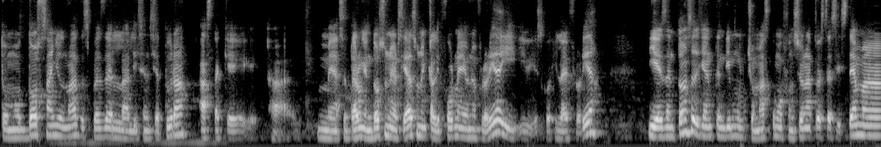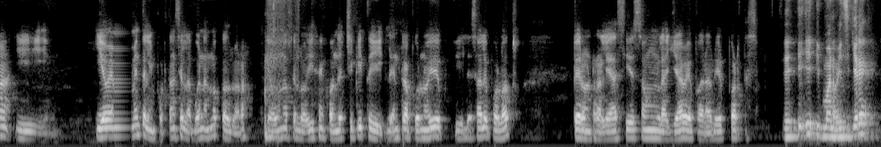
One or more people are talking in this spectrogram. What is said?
tomó dos años más después de la licenciatura hasta que ah, me aceptaron en dos universidades, una en California y una en Florida, y, escogí la de Florida. Y desde entonces ya entendí mucho más cómo funciona todo este sistema y, y obviamente la importancia de las buenas notas, ¿verdad? Que a uno se lo dicen cuando es chiquito y le entra por un oído y le sale por el otro, pero en realidad sí son la llave para abrir puertas. Y, bueno, y si quiere,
